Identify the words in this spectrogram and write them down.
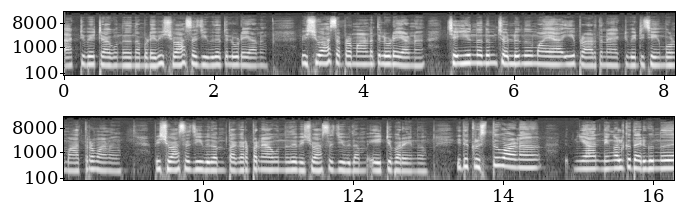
ആക്ടിവേറ്റ് ആകുന്നത് നമ്മുടെ വിശ്വാസ ജീവിതത്തിലൂടെയാണ് വിശ്വാസ പ്രമാണത്തിലൂടെയാണ്. ചെയ്യുന്നതും ചൊല്ലുന്നതുമായ ഈ പ്രാർത്ഥന ആക്ടിവേറ്റ് ചെയ്യുമ്പോൾ മാത്രമാണ് വിശ്വാസ ജീവിതം തകർപ്പനാകുന്നത് വിശ്വാസ ജീവിതം ഏറ്റുപറയുന്നു ഇത് ക്രിസ്തുവാണ് ഞാൻ നിങ്ങൾക്ക് തരുന്നത്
